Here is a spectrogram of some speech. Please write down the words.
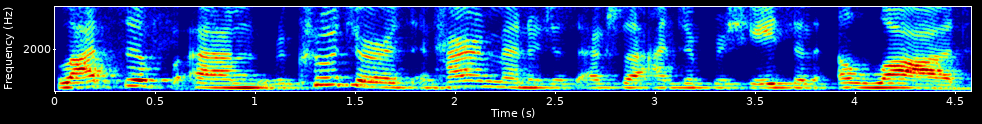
lots of um, recruiters and hiring managers actually underappreciating a lot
